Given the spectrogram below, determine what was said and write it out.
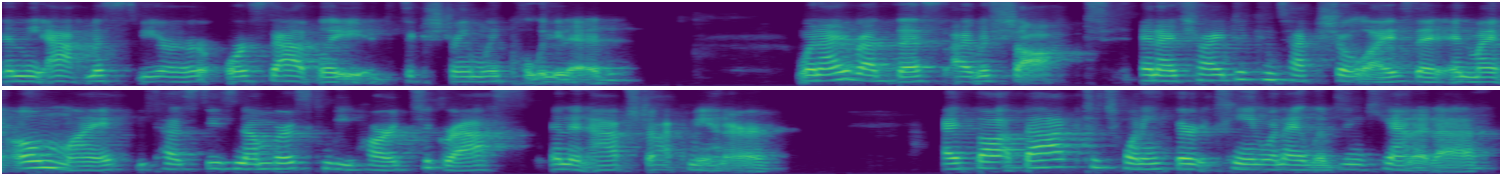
in the atmosphere, or sadly, it's extremely polluted. When I read this, I was shocked, and I tried to contextualize it in my own life because these numbers can be hard to grasp in an abstract manner. I thought back to 2013 when I lived in Canada.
